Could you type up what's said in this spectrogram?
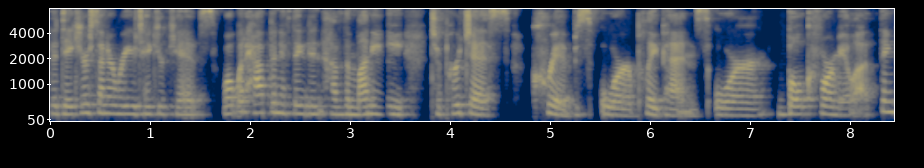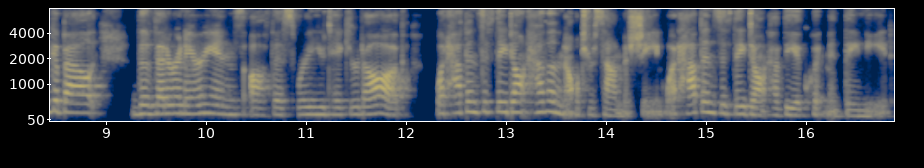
the daycare center where you take your kids what would happen if they didn't have the money to purchase cribs or playpens or bulk formula think about the veterinarian's office where you take your dog What happens if they don't have an ultrasound machine? What happens if they don't have the equipment they need?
